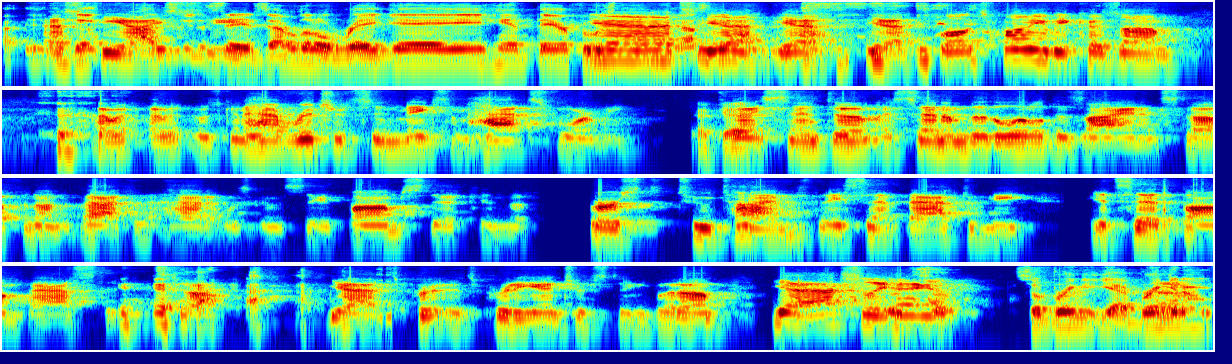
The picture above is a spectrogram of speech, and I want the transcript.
Uh, is that- I was going to say, is that a little reggae hint there? For Yeah, that's, yeah, yeah, yeah. Well, it's funny because um, I, was going to have Richardson make some hats for me. And Okay. I sent them, I sent them the little design and stuff, and on the back of the hat, it was going to say bomb stick. And the first two times they sent back to me, it said bombastic. So, yeah, it's pretty, it's pretty interesting. But um, yeah, actually, hang on. so, so bring it, yeah, bring it over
